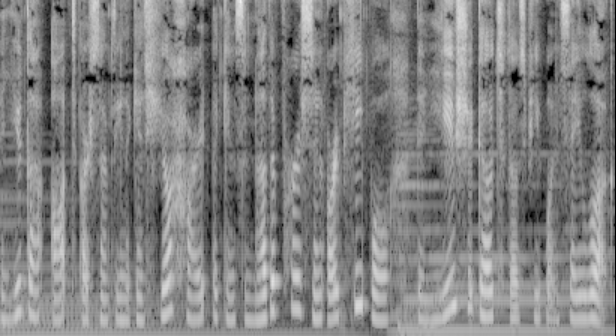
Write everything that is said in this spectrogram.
and you got ought or something against your heart against another person or people, then you should go to those people and say, Look,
